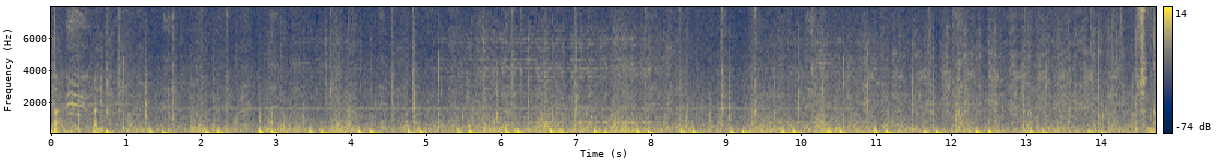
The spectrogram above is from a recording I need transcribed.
놓쳤나? 아니네. 놓쳤나?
